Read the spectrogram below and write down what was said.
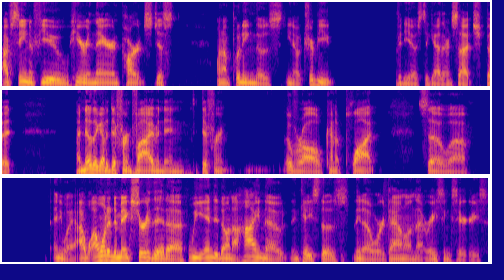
I've seen a few here and there in parts just when I'm putting those, you know, tribute videos together and such, but I know they got a different vibe and, and different overall kind of plot. So uh anyway, I, I wanted to make sure that uh, we ended on a high note in case those you know were down on that racing series.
